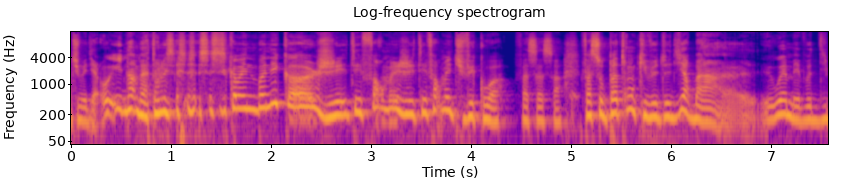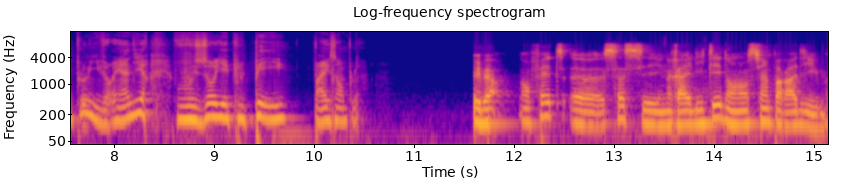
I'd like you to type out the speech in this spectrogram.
Tu vas dire, oui, non, mais attendez, c'est- quand même une bonne école, j'ai été formé, j'ai été formé. Tu fais quoi face à ça? Face au patron qui veut te dire, ben, euh, ouais, mais votre diplôme, il veut rien dire. Vous auriez pu le payer, par exemple. Eh ben, en fait, euh, ça c'est une réalité dans l'ancien paradigme.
